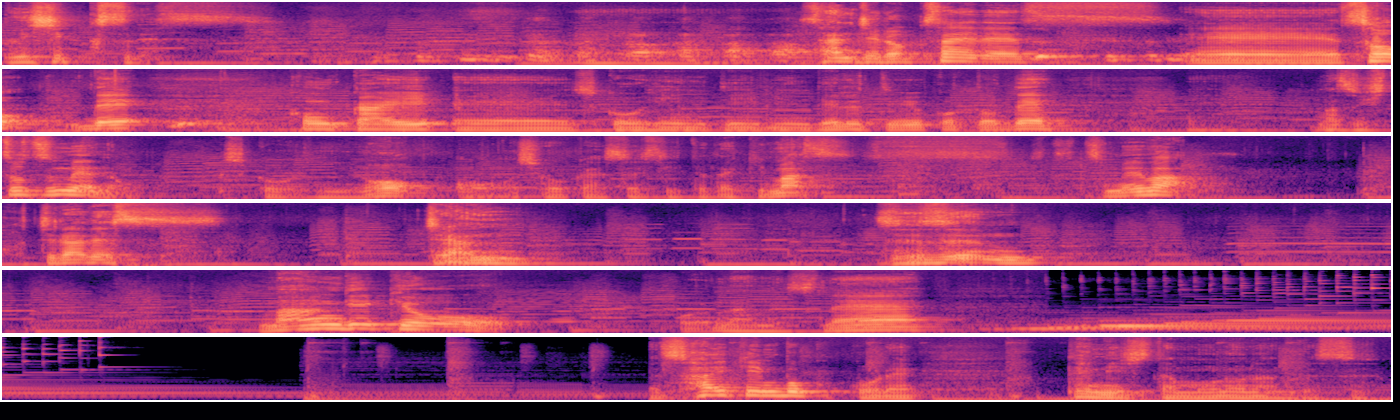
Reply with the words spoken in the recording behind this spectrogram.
V6 です。36歳です、えーそう。で今回、えー、嗜好品 TV に出るということで、まず一つ目の嗜好品をお紹介させていただきます。一つ目はこちらです。じゃんズズン。万華鏡なんですね。最近僕これ手にしたものなんです。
